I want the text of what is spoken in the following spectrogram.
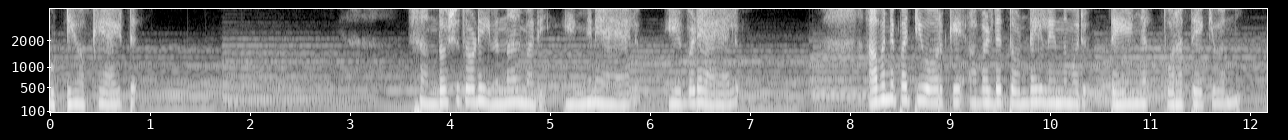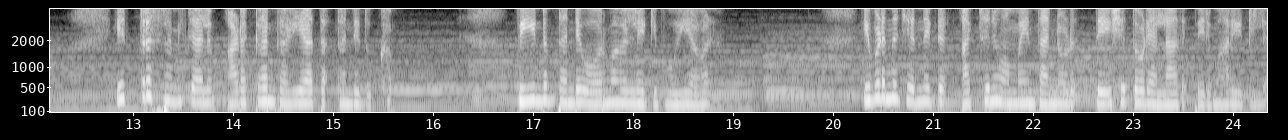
കുട്ടിയും ഒക്കെ ആയിട്ട്. സന്തോഷത്തോടെ ഇരുന്നാൽ മതി എങ്ങനെയായാലും എവിടെ ആയാലും. അവനെ പറ്റി ഓർക്കെ അവളുടെ തൊണ്ടയിൽ നിന്നും ഒരു തേങ്ങൽ പുറത്തേക്ക് വന്നു. എത്ര ശ്രമിച്ചാലും അടക്കാൻ കഴിയാത്ത തന്റെ ദുഃഖം. വീണ്ടും തന്റെ ഓർമ്മകളിലേക്ക് പോയി അവൾ. ഇവിടുന്ന് ചെന്നിട്ട് അച്ഛനും അമ്മയും തന്നോട് ദേഷ്യത്തോടെ അല്ലാതെ പെരുമാറിയിട്ടില്ല.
